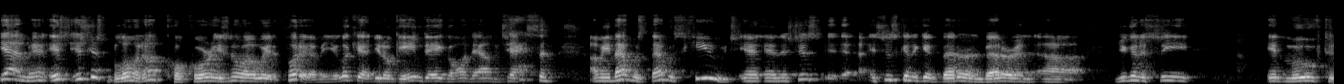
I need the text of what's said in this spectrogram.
Yeah, man, it's it's just blowing up. Corey, there's no other way to put it. I mean, you look at you know game day going down to Jackson. I mean, that was that was huge, and, and it's just it's just going to get better and better, and uh, you're going to see it move to.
